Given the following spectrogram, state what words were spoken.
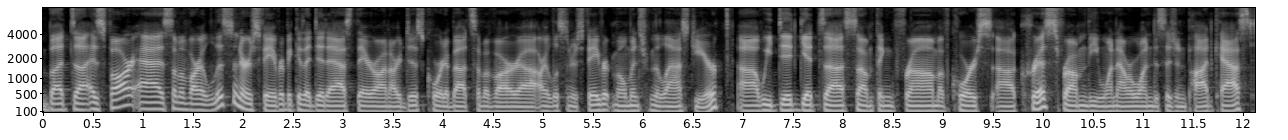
but uh, as far as some of our listeners favorite because i did ask there on our discord about some of our uh, our listeners favorite moments from the last year uh, we did get uh, something from of course uh, chris from the one hour one decision podcast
